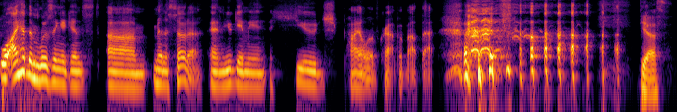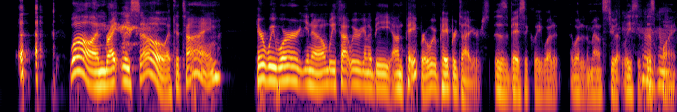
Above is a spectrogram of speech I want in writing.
Well, I had them losing against um, Minnesota, and you gave me a huge pile of crap about that. Yes. well, and rightly so. At the time, here we were. You know, we thought we were going to be on paper. We were paper tigers. This is basically what it what it amounts to, at least at this Mhm. point.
